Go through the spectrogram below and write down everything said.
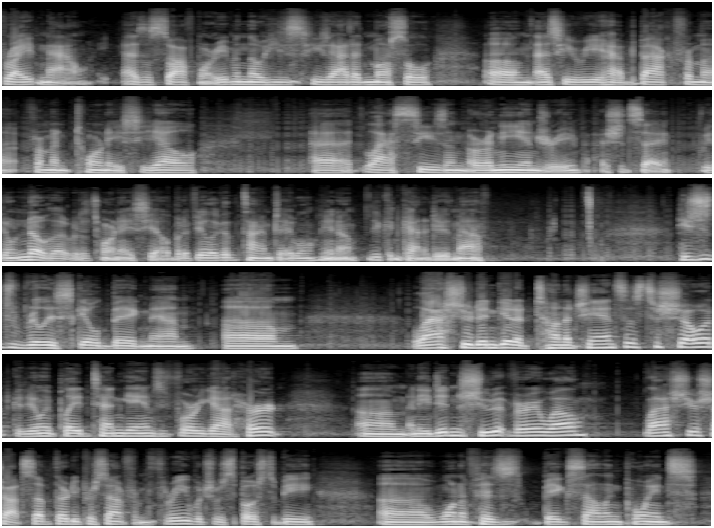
right now as a sophomore. Even though he's he's added muscle um, as he rehabbed back from a from a torn ACL uh, last season or a knee injury, I should say. We don't know that it was a torn ACL, but if you look at the timetable, you know you can kind of do the math. He's just a really skilled big man. Um, last year didn't get a ton of chances to show it because he only played 10 games before he got hurt. Um, and he didn't shoot it very well last year. Shot sub 30% from three, which was supposed to be uh, one of his big selling points.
